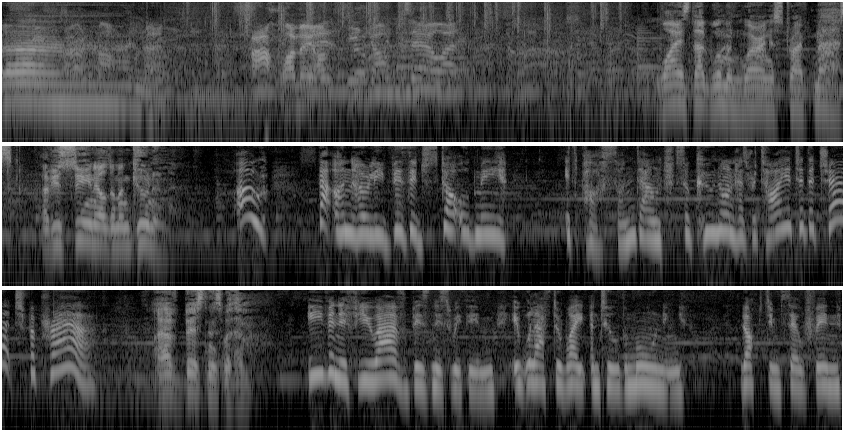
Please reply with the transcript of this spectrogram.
no. Why is that woman wearing a striped mask? Have you seen Ealdorman Cynon? Oh, that unholy visage startled me. It's past sundown, so Cynon has retired to the church for prayer. I have business with him. Even if you have business with him, it will have to wait until the morning. Locked himself in.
